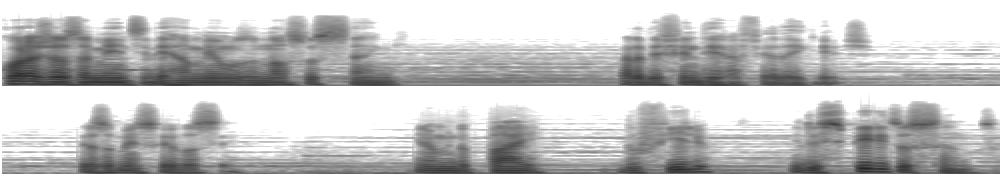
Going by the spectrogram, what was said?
corajosamente derramemos o nosso sangue para defender a fé da igreja. Deus abençoe você. Em nome do Pai, do Filho e do Espírito Santo.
